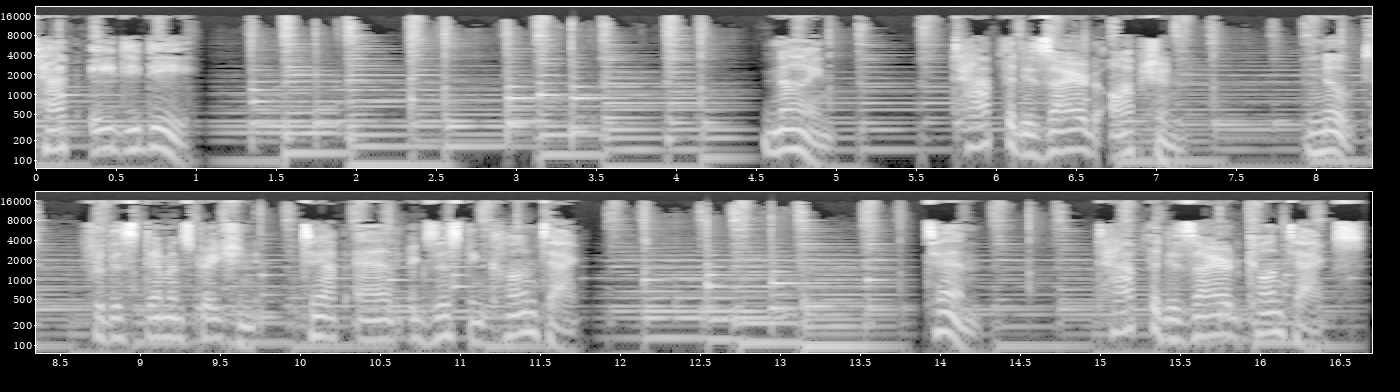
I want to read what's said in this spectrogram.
Tap ADD. 9. Tap the desired option. Note, for this demonstration, tap Add Existing Contact. 10. Tap the desired contacts.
